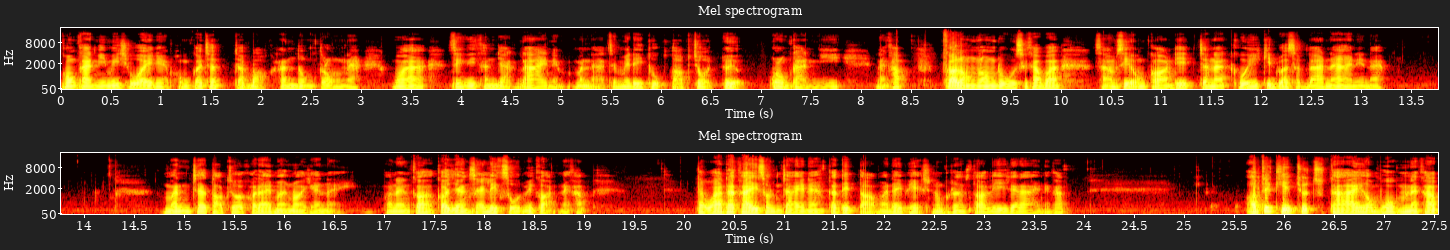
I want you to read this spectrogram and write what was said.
โครงการนี้ไม่ช่วยเนี่ยผมก็จะจะบอกท่านตรงๆนะว่าสิ่งที่ท่านอยากได้เนี่ยมันอาจจะไม่ได้ถูกตอบโจทย์ด้วยโครงการนี้นะครับ ก็ลองลองดูสิครับว่า 3-4 องค์กรที่จะนัดคุยคิดว่าสัปดาห์หน้าเนี่ยนะมันจะตอบโจทย์เขาได้มากน้อยแค่ไหน เพราะนั้นก็ก็ยังใส่เลขศูนย์ไว้ก่อนนะครับ แต่ว่าถ้าใครสนใจนะ ก็ติดต่อมาได้เพจนพดลสตอรี่ก็ได้นะครับ Objective ชุดสุดท้ายของผมนะครับ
